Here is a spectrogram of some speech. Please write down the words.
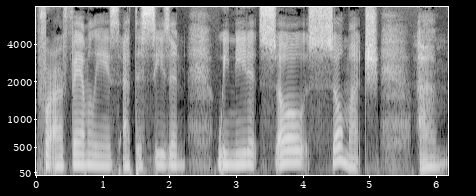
for our families at this season. We need it so, so much. Um,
